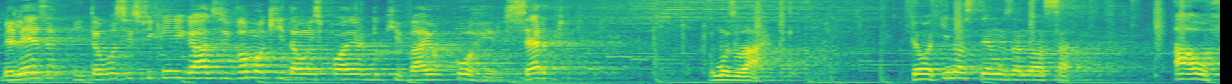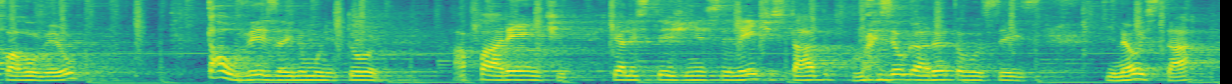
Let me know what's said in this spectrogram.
beleza? Então vocês fiquem ligados e vamos aqui dar um spoiler do que vai ocorrer, certo? Vamos lá. Então aqui nós temos a nossa Alfa Romeo, talvez aí no monitor aparente que ela esteja em excelente estado, mas eu garanto a vocês que não está.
